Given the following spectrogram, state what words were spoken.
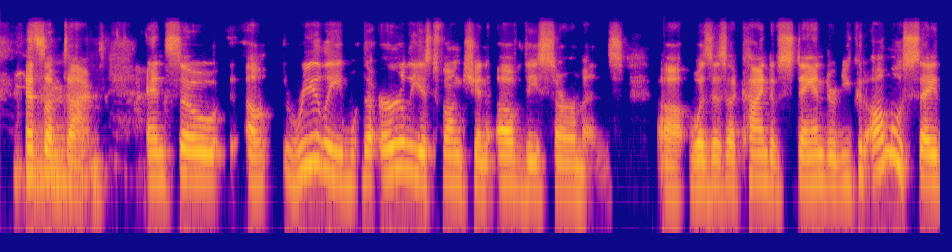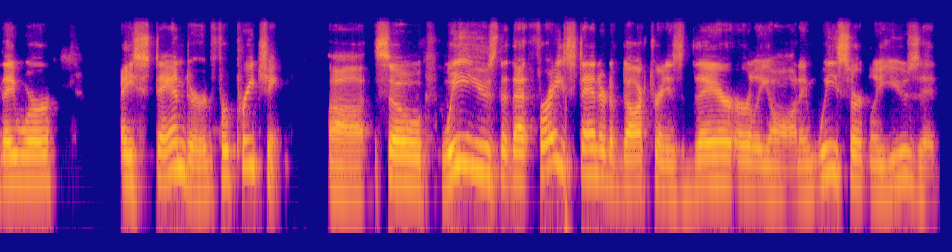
at sometimes. And so, uh, really, the earliest function of these sermons uh, was as a kind of standard. You could almost say they were a standard for preaching. Uh, so we use that that phrase standard of doctrine is there early on, and we certainly use it.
